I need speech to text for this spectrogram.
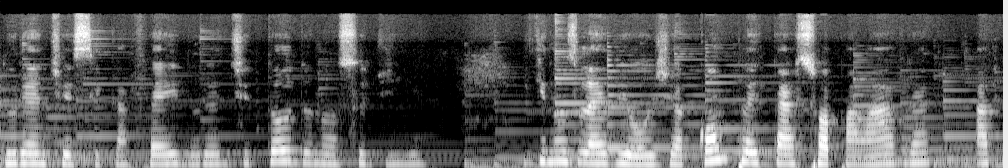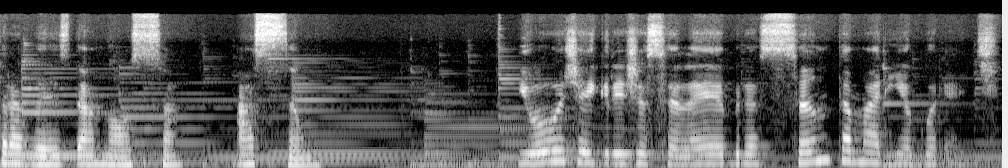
durante esse café e durante todo o nosso dia que nos leve hoje a completar Sua palavra através da nossa ação. E hoje a igreja celebra Santa Maria Goretti,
